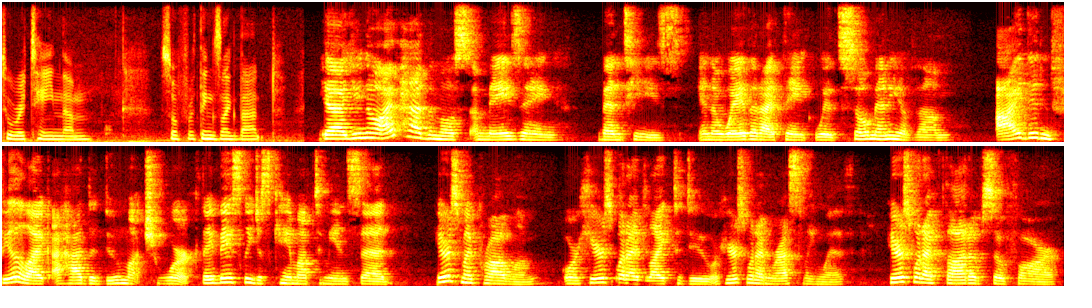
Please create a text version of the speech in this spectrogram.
to retain them. So for things like that. Yeah, you know, I've had the most amazing mentees in a way that I think with so many of them I didn't feel like I had to do much work. They basically just came up to me and said, Here's my problem, or here's what I'd like to do, or here's what I'm wrestling with. Here's what I've thought of so far.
